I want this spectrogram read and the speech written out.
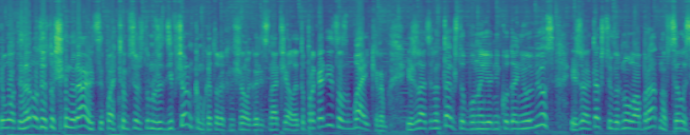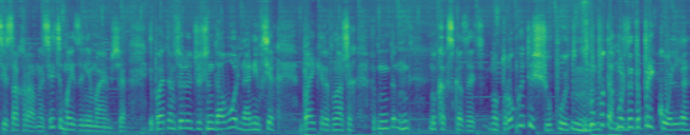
И вот, и народу это очень нравится. И поэтому все, что нужно девчонкам, которых сначала говорить сначала, это прокатиться с байкером. И желательно так, чтобы он ее никуда не увез. И желательно так, что вернул обратно в целости и сохранности. Этим мы и занимаемся. И поэтому все люди очень довольны. Они всех байкеров наших, ну, как сказать, ну, трогают и щупают. Ну, потому что это прикольно.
